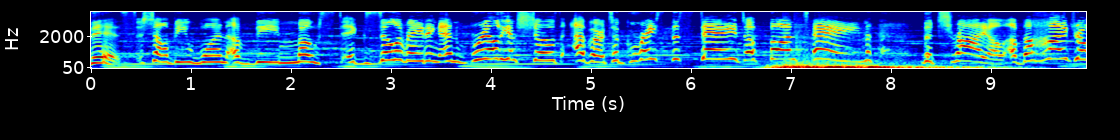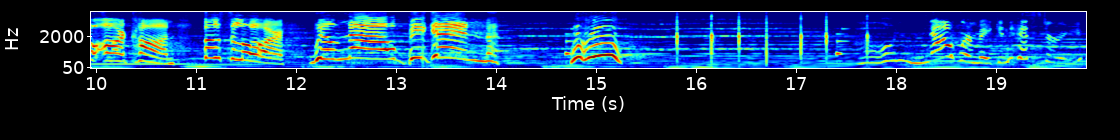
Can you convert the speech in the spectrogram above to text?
this shall be one of the most exhilarating and brilliant shows ever to grace the stage of Fontaine! The trial of the Hydro Archon, Focalors, will now begin! Woohoo! Oh, now we're making history!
